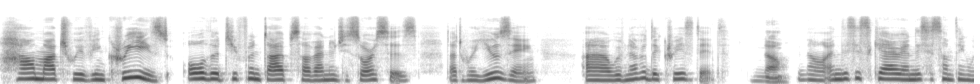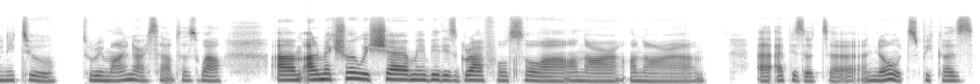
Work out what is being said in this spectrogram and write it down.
how much we've increased all the different types of energy sources that we're using. Uh, we've never decreased it. No. No, and this is scary, and this is something we need to to remind ourselves as well. Um, I'll make sure we share maybe this graph also uh, on our on our um, uh, episode uh, notes because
